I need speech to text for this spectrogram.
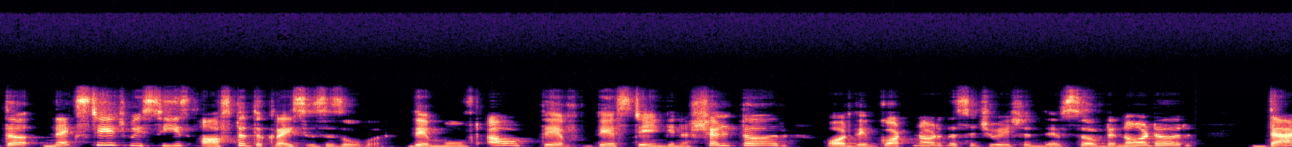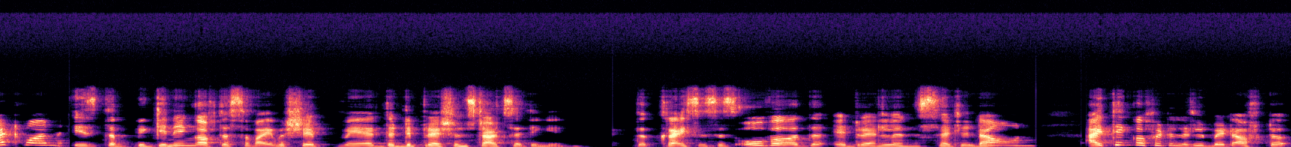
The next stage we see is after the crisis is over. They've moved out, they've they're staying in a shelter, or they've gotten out of the situation, they've served an order. That one is the beginning of the survivorship where the depression starts setting in. The crisis is over, the adrenaline is settled down. I think of it a little bit after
